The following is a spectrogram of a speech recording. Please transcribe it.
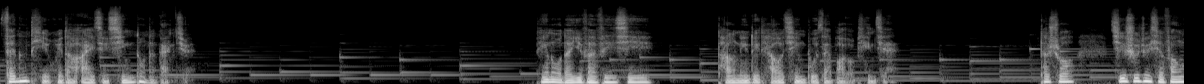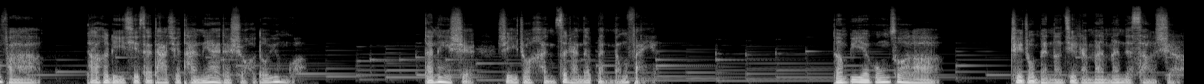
才能体会到爱情心动的感觉。听了我的一番分析，唐林对调情不再抱有偏见。他说：“其实这些方法，他和李琦在大学谈恋爱的时候都用过，但那时是一种很自然的本能反应。等毕业工作了。”这种本能竟然慢慢的丧失了。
